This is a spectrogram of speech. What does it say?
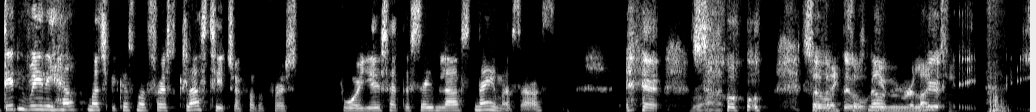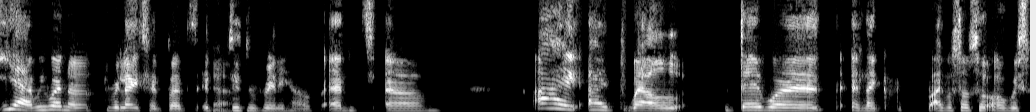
didn't really help much because my first class teacher for the first four years had the same last name as us. right. So, so, so they thought no, you were related. We, yeah, we were not related, but it yeah. didn't really help. And um, I, I, well, they were uh, like I was also always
